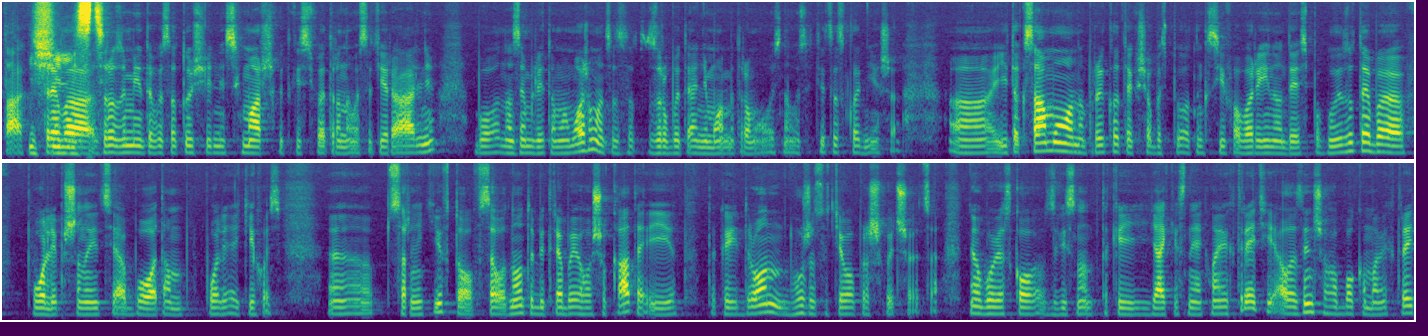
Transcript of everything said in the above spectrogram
Так, І треба щільність. зрозуміти висоту, щільність хмар, швидкість вітру на висоті реальні, бо на землі то ми можемо це зробити анімометром, а ось на висоті це складніше. Е, і так само, наприклад, якщо безпілотник сів аварійно десь поблизу тебе в полі пшениці або там в полі якихось сорняків, то все одно тобі треба його шукати, і такий дрон дуже суттєво пришвидшується. Не обов'язково, звісно, такий якісний, як Mavic 3, але з іншого боку, Mavic 3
